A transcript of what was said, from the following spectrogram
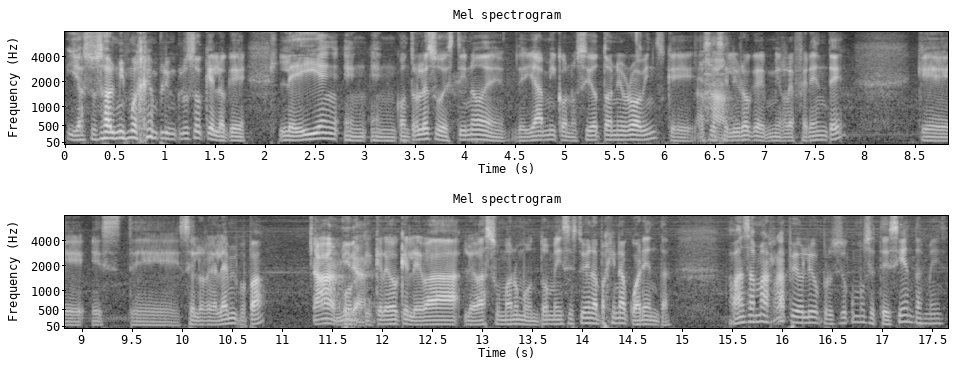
y has usado el mismo ejemplo incluso que lo que leí en, en, en Control de su Destino de, de ya mi conocido Tony Robbins, que ese es el libro que mi referente, que este se lo regalé a mi papá, Ah, mira. porque creo que le va, le va a sumar un montón. Me dice, estoy en la página 40. Avanza más rápido, le digo, pero son como 700, me dice.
